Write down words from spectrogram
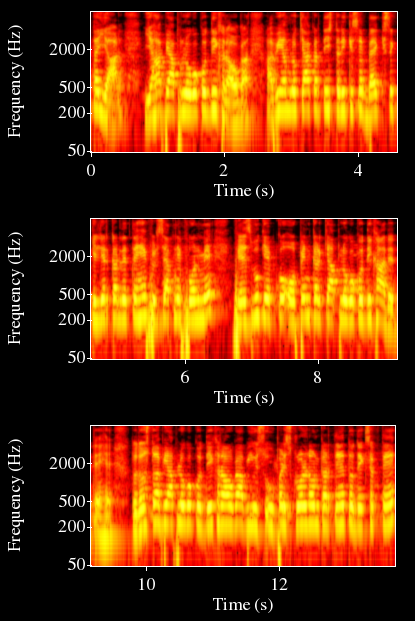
तैयार। यहाँ पे आप लोगों को दिख रहा होगा। अभी हम लोग क्या करते हैं, इस तरीके से बैक से क्लियर कर देते हैं, फिर से अपने फ़ोन में फेसबुक ऐप को ओपन करके आप लोगों को दिखा देते हैं। तो दोस्तों, अभी आप लोगों को दिख रहा होगा, अभी उस ऊपर स्क्रोल डाउन करते हैं तो देख सकते हैं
